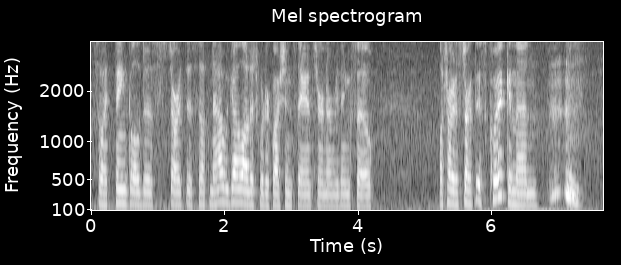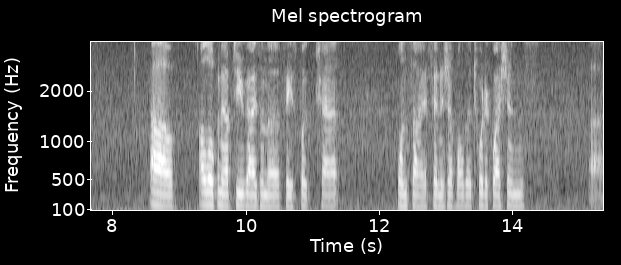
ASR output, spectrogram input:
So I think I'll just start this up now. We got a lot of Twitter questions to answer and everything, so I'll try to start this quick and then uh, I'll open it up to you guys in the Facebook chat once I finish up all the Twitter questions. Uh,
